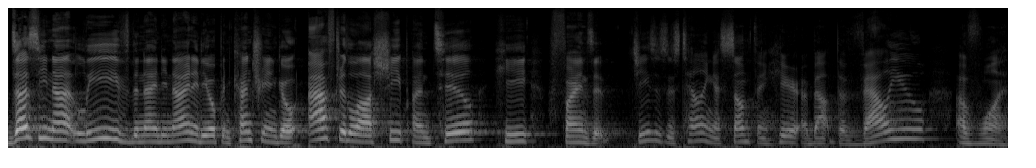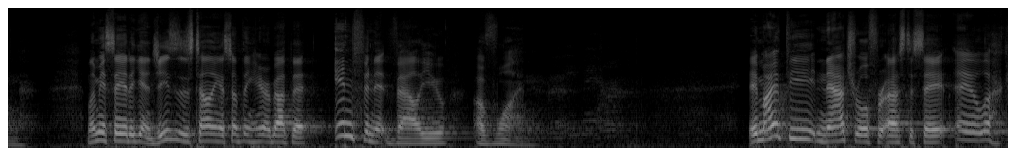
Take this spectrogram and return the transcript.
Does he not leave the 99 in the open country and go after the lost sheep until he finds it? Jesus is telling us something here about the value of one. Let me say it again. Jesus is telling us something here about the infinite value of one. It might be natural for us to say, hey, look,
